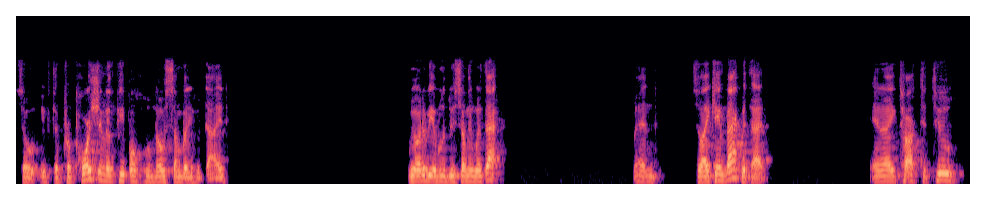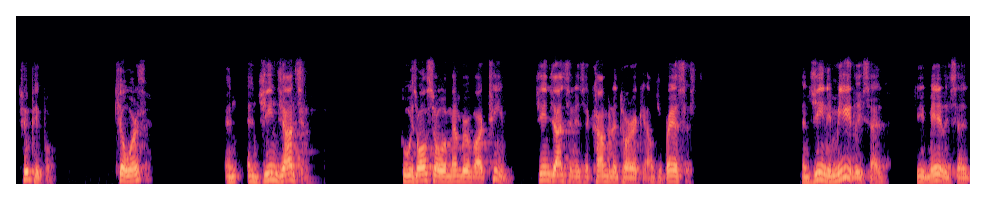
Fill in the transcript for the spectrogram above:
So if the proportion of people who know somebody who died, we ought to be able to do something with that. And so I came back with that and I talked to two, two people, Killworth and, and Gene Johnsen, who was also a member of our team. Gene Johnsen is a combinatoric algebraicist. And Gene immediately said, he immediately said,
